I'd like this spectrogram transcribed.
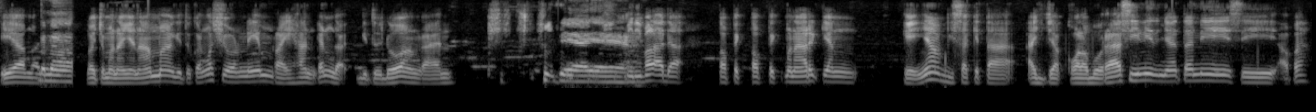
iya Benar. nggak cuma nanya nama gitu kan what's your name Raihan kan nggak gitu doang kan Iya, iya, iya. minimal ada topik-topik menarik yang kayaknya bisa kita ajak kolaborasi nih ternyata nih si apa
